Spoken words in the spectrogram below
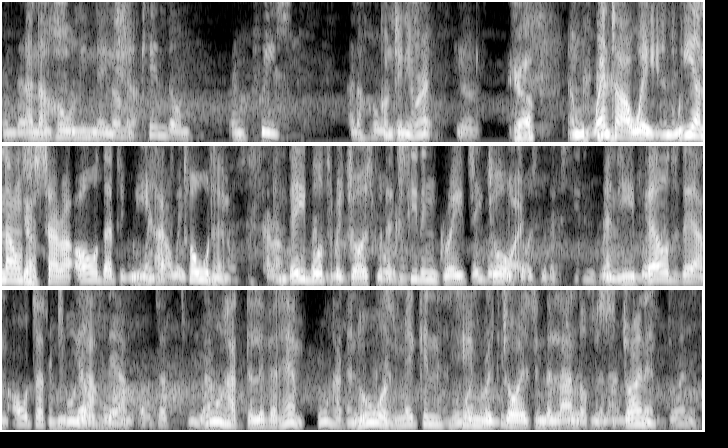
and a holy nation. kingdom and priest and a holy Continue, right? Yeah. And we went our way, and we announced Yeah. to Sarah all that we went had told him, announced to Sarah and they both rejoiced with exceeding great joy. exceeding great And he built there an altar to he Yahuwah, an altar to who Yahweh, had delivered him, who had and who delivered was him, making and who was him making rejoice in him the land rejoice of in his the land of sojourning. his sojourning.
